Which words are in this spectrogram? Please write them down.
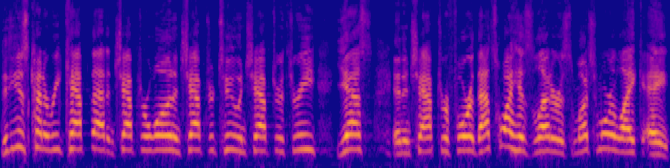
Did he just kind of recap that in chapter 1 and chapter 2 and chapter 3? Yes. And in chapter 4, that's why his letter is much more like a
